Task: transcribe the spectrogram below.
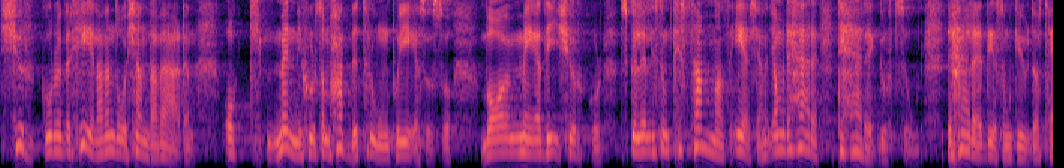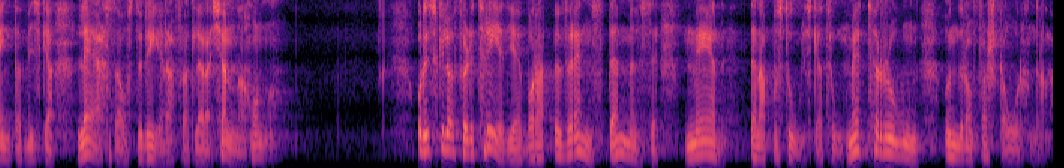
kyrkor över hela den då kända världen och människor som hade tron på Jesus och var med i kyrkor skulle liksom tillsammans erkänna ja, men det, här är, det här är Guds ord. Det här är det som Gud har tänkt att vi ska läsa och studera för att lära känna honom. Och det skulle för det tredje vara överensstämmelse med den apostoliska tron, med tron under de första århundradena.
